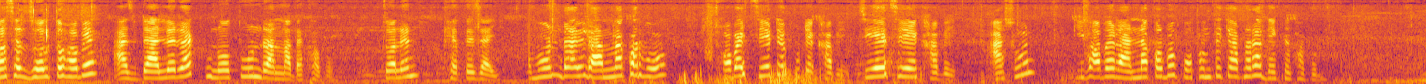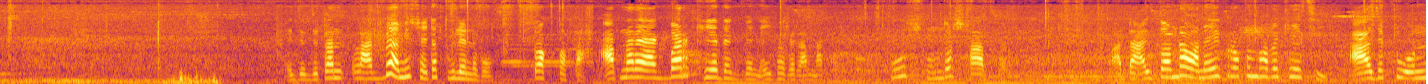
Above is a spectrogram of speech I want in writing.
মাছের ঝোল তো হবে, আজ ডালের এক নতুন রান্না দেখাবো। চলেন খেতে যাই। এমন ডাল রান্না করব, সবাই চেটে ফুটে খাবে, চেয়ে চেয়ে খাবে। আসুন কীভাবে রান্না করব প্রথম থেকে আপনারা দেখতে থাকুন। এই যে যেটা লাগবে আমি সেটা তুলে নেব, টক পাতা। আপনারা একবার খেয়ে দেখবেন এইভাবে রান্না করে খুব সুন্দর স্বাদ হয়। আর ডাল তো আমরা অনেক রকমভাবে খেয়েছি। আজ একটু অন্য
